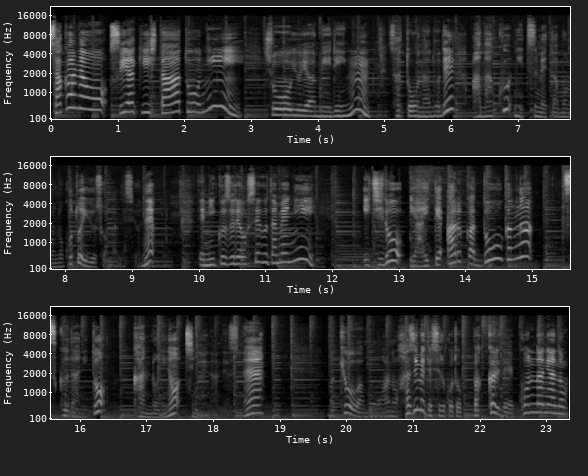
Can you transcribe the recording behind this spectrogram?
魚を素焼きした後に醤油やみりん砂糖などで甘く煮詰めたもののことを言うそうなんですよね。で煮崩れを防ぐために一度焼いてあるかどうかが佃煮と甘露煮の違いなんですね。まあ、今日はもうあの初めて知ることばっかりでこんなにあの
